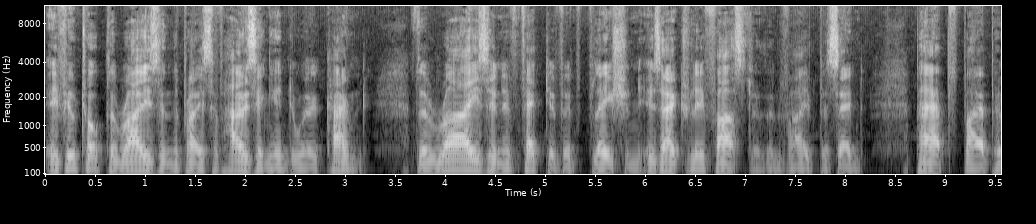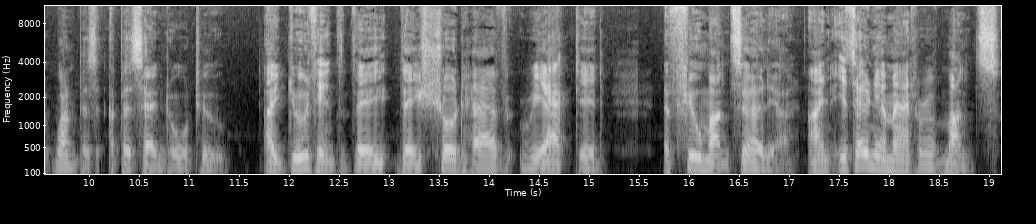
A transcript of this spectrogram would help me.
If you took the rise in the price of housing into account, the rise in effective inflation is actually faster than 5%, perhaps by a, 1%, a percent or two. I do think that they, they should have reacted a few months earlier. I, it's only a matter of months.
